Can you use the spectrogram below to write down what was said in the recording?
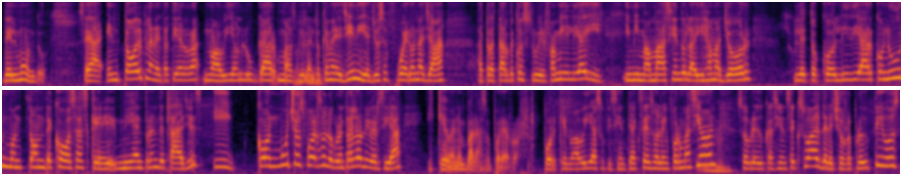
del mundo. O sea, en todo el planeta Tierra no había un lugar más violento que Medellín y ellos se fueron allá a tratar de construir familia y, y mi mamá siendo la hija mayor le tocó lidiar con un montón de cosas que ni entro en detalles y con mucho esfuerzo logró entrar a la universidad y quedó en embarazo por error, porque no había suficiente acceso a la información sobre educación sexual, derechos reproductivos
